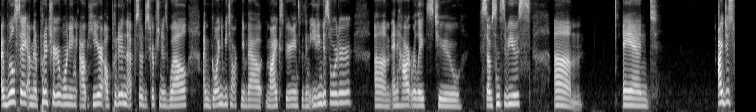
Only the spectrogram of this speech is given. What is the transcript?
I will say I'm going to put a trigger warning out here. I'll put it in the episode description as well. I'm going to be talking about my experience with an eating disorder um, and how it relates to substance abuse. Um, and I just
